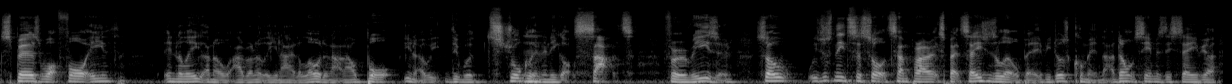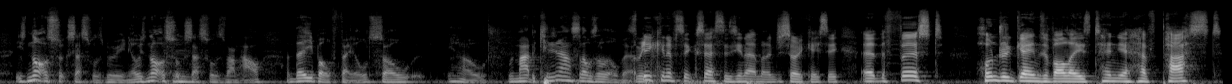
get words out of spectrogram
Spurs what 14th in the league. I know ironically United are than that now, but you know they were struggling and he got sacked for a reason. So we just need to sort of temper our expectations a little bit. If he does come in, I don't see him as the saviour. He's not as successful as Mourinho. He's not as successful as Van Gaal, and they both failed. So you know we might be kidding ourselves a little bit. Speaking of success as United manager, sorry, Casey, uh, the first 100 games of Ole's tenure have passed.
